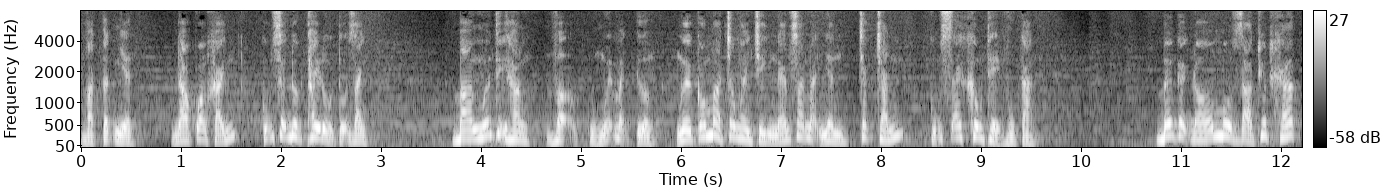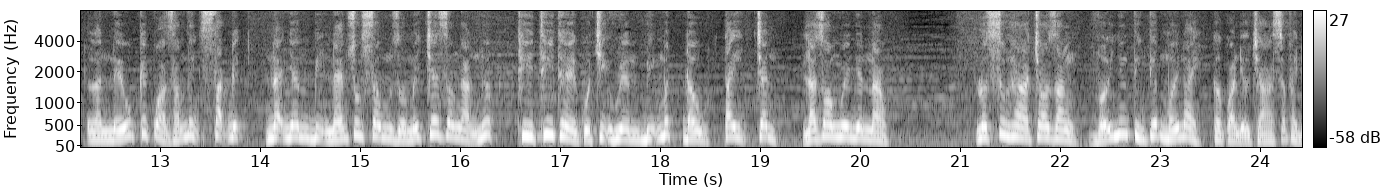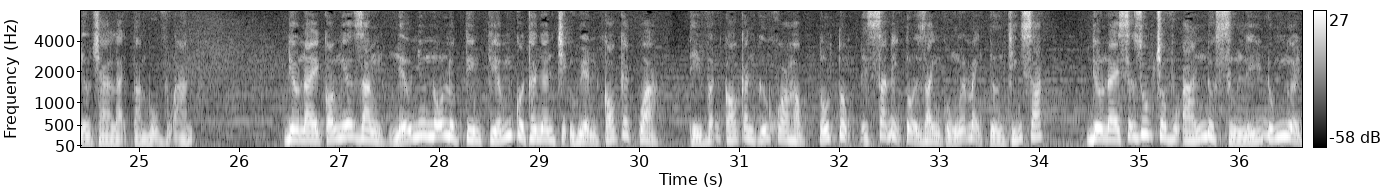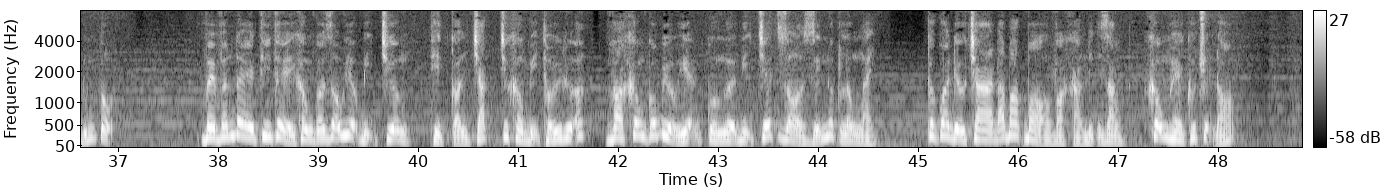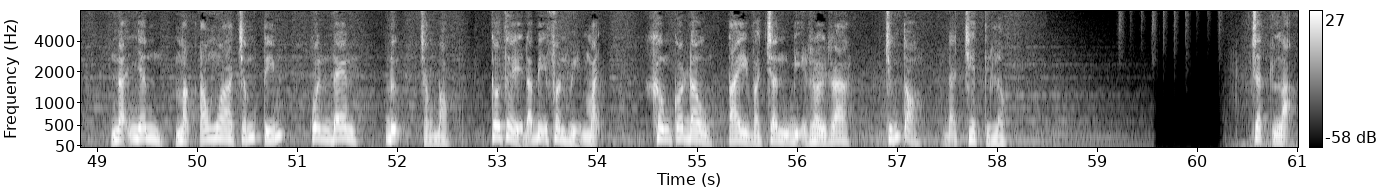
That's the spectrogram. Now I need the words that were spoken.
Và tất nhiên, Đào Quang Khánh cũng sẽ được thay đổi tội danh. Bà Nguyễn Thị Hằng, vợ của Nguyễn Mạnh Tường, người có mặt trong hành trình ném xác nạn nhân chắc chắn cũng sẽ không thể vô can. Bên cạnh đó, một giả thuyết khác là nếu kết quả giám định xác định nạn nhân bị ném xuống sông rồi mới chết do ngạt nước thì thi thể của chị Huyền bị mất đầu, tay, chân là do nguyên nhân nào? Luật sư Hà cho rằng với những tình tiết mới này, cơ quan điều tra sẽ phải điều tra lại toàn bộ vụ án. Điều này có nghĩa rằng nếu những nỗ lực tìm kiếm của thân nhân chị Huyền có kết quả thì vẫn có căn cứ khoa học tố tụng để xác định tội danh của Nguyễn Mạnh Tường chính xác. Điều này sẽ giúp cho vụ án được xử lý đúng người đúng tội. Về vấn đề thi thể không có dấu hiệu bị trương, thịt còn chắc chứ không bị thối rữa và không có biểu hiện của người bị chết dò dưới nước lâu ngày. Cơ quan điều tra đã bác bỏ và khẳng định rằng không hề có chuyện đó. Nạn nhân mặc áo hoa chấm tím, quần đen, đựng trong bọc. Cơ thể đã bị phân hủy mạnh, không có đầu, tay và chân bị rời ra, chứng tỏ đã chết từ lâu. Chất lạ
